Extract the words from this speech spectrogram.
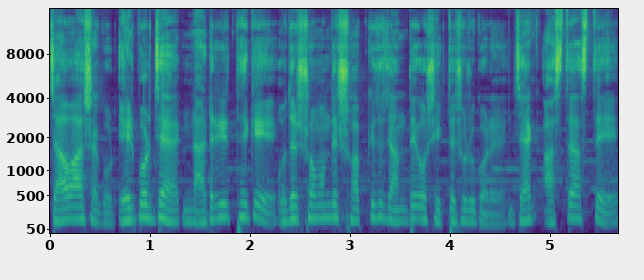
যাওয়া আসা করত। এরপর জ্যাক নাটেরির থেকে ওদের সম্বন্ধে সবকিছু জানতে জানতে ও শিখতে শুরু করে। জ্যাক আস্তে আস্তে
